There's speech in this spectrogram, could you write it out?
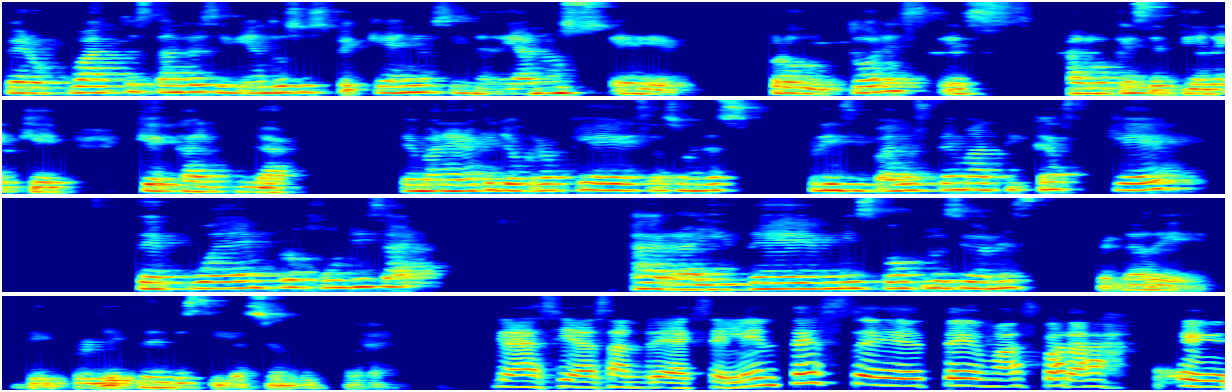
Pero cuánto están recibiendo sus pequeños y medianos eh, productores es algo que se tiene que, que calcular. De manera que yo creo que esas son las principales temáticas que se pueden profundizar a raíz de mis conclusiones ¿verdad? De, del proyecto de investigación doctoral. Gracias, Andrea. Excelentes eh, temas para eh,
